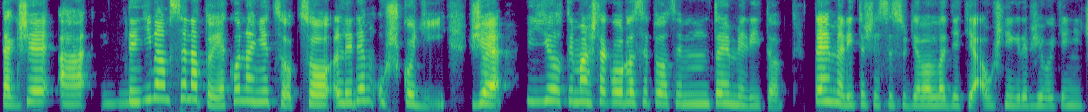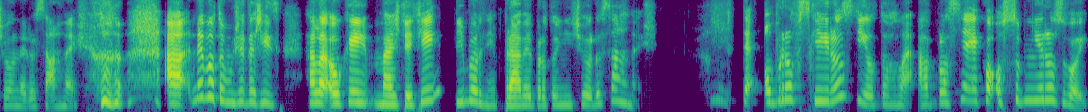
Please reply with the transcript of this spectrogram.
Takže a nedívám se na to jako na něco, co lidem uškodí, že jo, ty máš takovouhle situaci, mm, to je milý to. To je milý to, že jsi udělala děti a už nikdy v životě ničeho nedosáhneš. a nebo to můžete říct, hele, OK, máš děti? Výborně, právě proto ničeho dosáhneš. To je obrovský rozdíl tohle a vlastně jako osobní rozvoj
